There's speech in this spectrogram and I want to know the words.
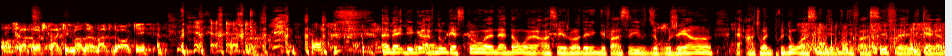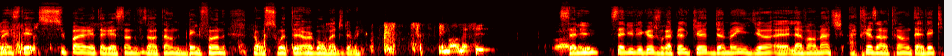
On se rapproche tranquillement d'un match de hockey. eh ben, les gars, Arnaud Gascon, euh, Nadon, euh, ancien joueur de ligne défensive du Rouge Géant, euh, Antoine Pruneau, ancien demi-défensif des Carabins. C'était super intéressant de vous entendre, bien le fun. Puis on souhaite un bon match demain. Bon, merci. Salut, salut les gars. Je vous rappelle que demain, il y a euh, l'avant-match à 13h30 avec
